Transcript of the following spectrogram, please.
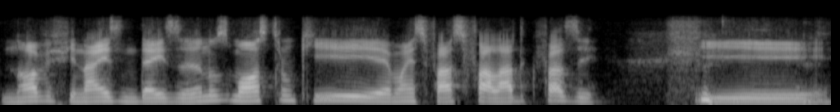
nove finais em dez anos mostram que é mais fácil falar do que fazer. E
